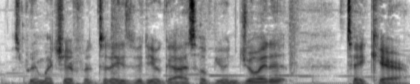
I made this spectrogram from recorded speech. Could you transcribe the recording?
that's pretty much it for today's video, guys. Hope you enjoyed it. Take care.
